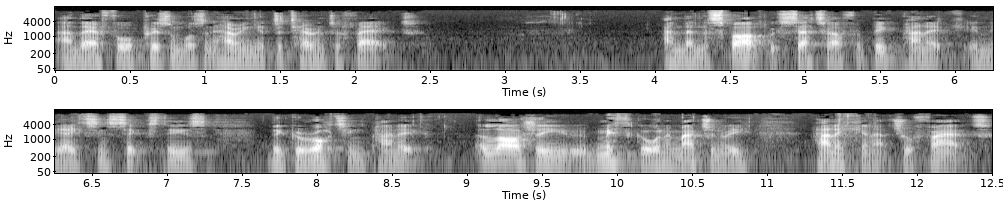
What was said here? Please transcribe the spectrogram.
and therefore prison wasn't having a deterrent effect. And then the spark which set off a big panic in the 1860s, the garroting panic, a largely mythical and imaginary panic in actual fact,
